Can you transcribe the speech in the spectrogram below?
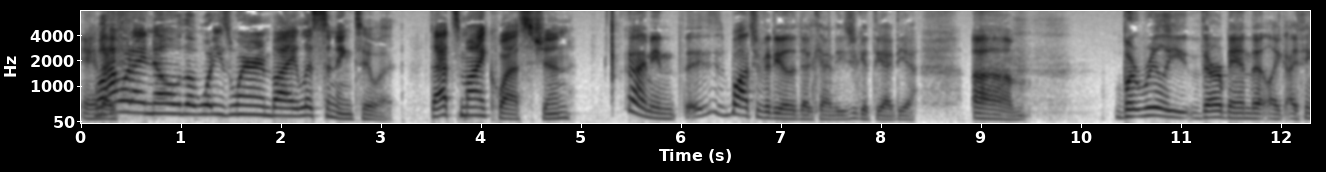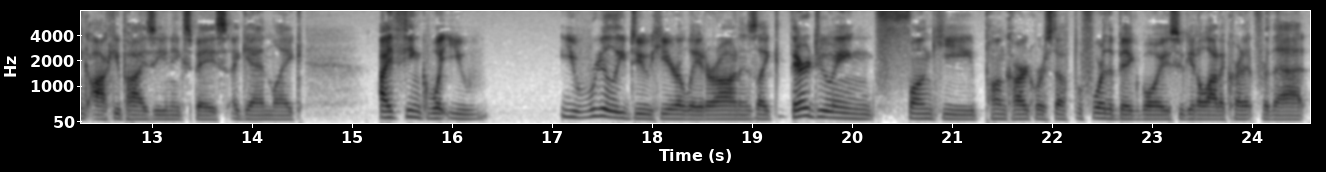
and Well, I how would I know the, what he's wearing by listening to it? That's my question. I mean, watch a video of the Dead Kennedys, you get the idea. Um, but really, they're a band that like I think occupies a unique space. Again, like I think what you you really do hear later on is like they're doing funky punk hardcore stuff before the big boys who get a lot of credit for that.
